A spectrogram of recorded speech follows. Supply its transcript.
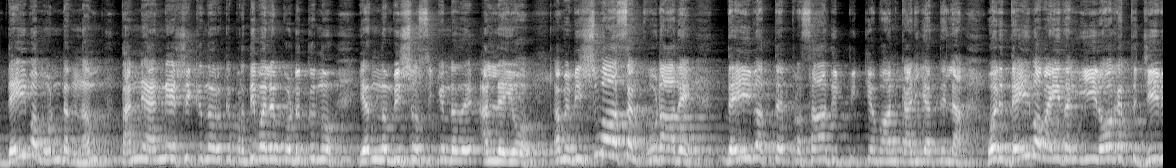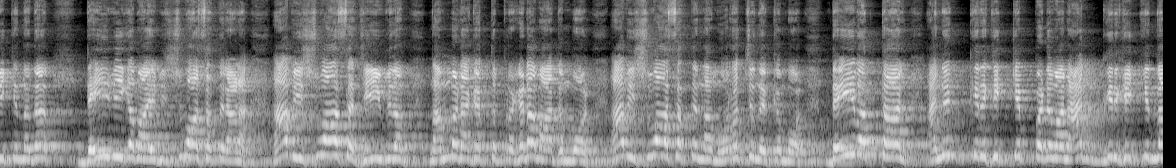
ദൈവമുണ്ടെന്നും തന്നെ അന്വേഷിക്കുന്നവർക്ക് പ്രതിഫലം കൊടുക്കുന്നു എന്നും വിശ്വസിക്കേണ്ടത് അല്ലയോ? അമ്മ വിശ്വാസം കൂടാതെ ദൈവത്തെ പ്രസാദിപ്പിക്കുവാൻ കഴിയത്തില്ല. ഒരു ദൈവ വൈതൽ ഈ ലോകത്ത് ജീവിക്കുന്നത് ദൈവികമായ വിശ്വാസത്തിലാണ്. ആ വിശ്വാസ ജീവിതം നമ്മുടെ അകത്ത് പ്രകടമാകുമ്പോൾ ആ വിശ്വാസത്തിൽ നാം ഉറച്ചു നിൽക്കുമ്പോൾ ദൈവത്താൽ അനുഗ്രഹിക്കപ്പെടുവാൻ ആഗ്രഹിക്കുന്ന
